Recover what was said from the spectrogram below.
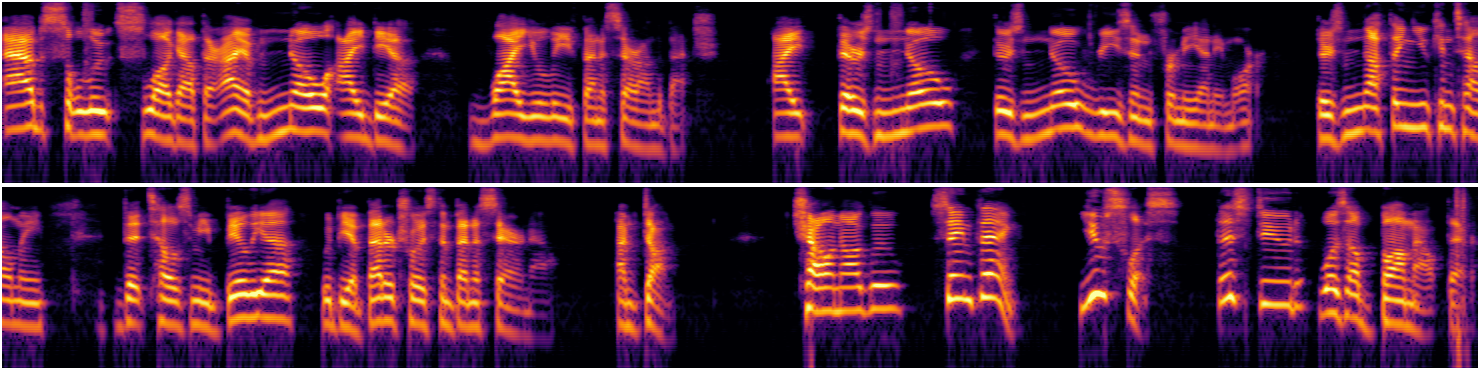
Absolute slug out there. I have no idea why you leave Bennacer on the bench. I there's no there's no reason for me anymore. There's nothing you can tell me that tells me Biglia would be a better choice than Bennacer now. I'm done. Calhanoglu, same thing. Useless. This dude was a bum out there.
